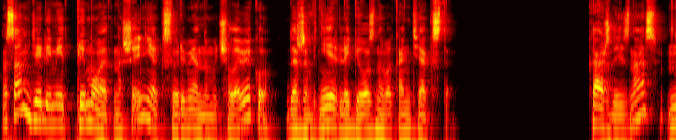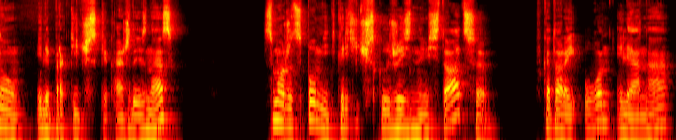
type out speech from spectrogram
на самом деле имеет прямое отношение к современному человеку даже вне религиозного контекста. Каждый из нас, ну или практически каждый из нас, сможет вспомнить критическую жизненную ситуацию, в которой он или она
